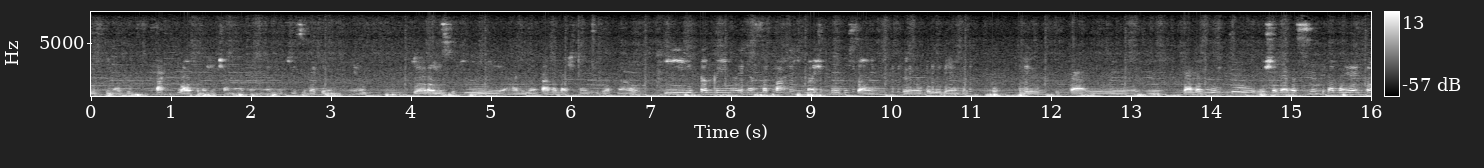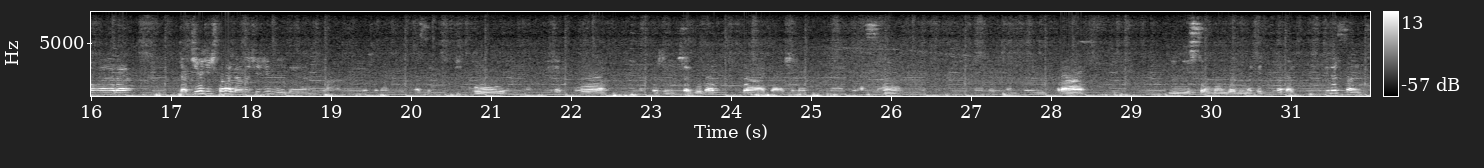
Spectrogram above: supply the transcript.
enfim, algo factual, como a gente chamava, né? Notícia daquele momento que era isso que alimentava bastante o jornal, e também essa parte mais de produção, que eu, eu me lembro. Eu, eu, eu ficava muito. Eu chegava às 5 da manhã, então era. Já tinha gente trabalhando antes de mim, né? Chegava assim, escuro, repórter, a gente ajuda da, da, da, da apuração, também para ir somando ali naquele trabalho. Interessante,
